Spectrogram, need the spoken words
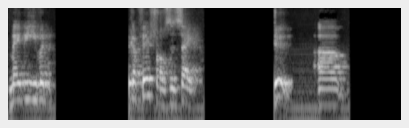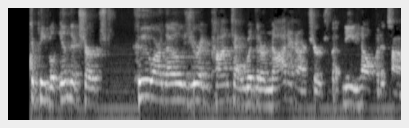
maybe even officials and say, do uh, to people in the church who are those you're in contact with that are not in our church but need help at a time.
